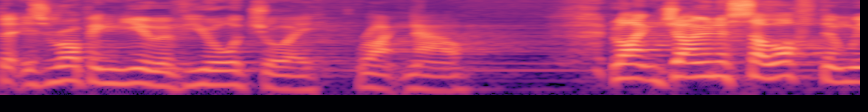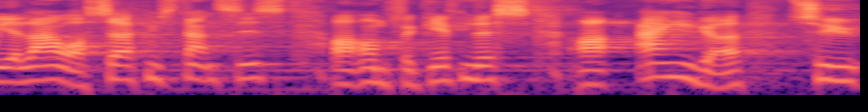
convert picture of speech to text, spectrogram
that is robbing you of your joy right now? Like Jonah, so often we allow our circumstances, our unforgiveness, our anger to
